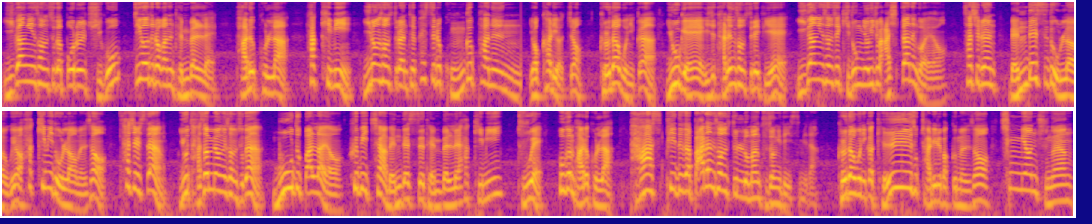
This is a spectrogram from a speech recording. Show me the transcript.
이강인 선수가 볼을 쥐고 뛰어 들어가는 덴벨레, 바르콜라, 하킴이 이런 선수들한테 패스를 공급하는 역할이었죠. 그러다 보니까 요게 이제 다른 선수들에 비해 이강인 선수의 기동력이 좀 아쉽다는 거예요. 사실은 멘데스도 올라오고요. 하키미도 올라오면서 사실상 요 다섯 명의 선수가 모두 빨라요. 흐비차, 멘데스, 덴벨레, 하키미, 두에 혹은 바르콜라 다 스피드가 빠른 선수들로만 구성이 돼 있습니다. 그러다 보니까 계속 자리를 바꾸면서 측면 중앙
